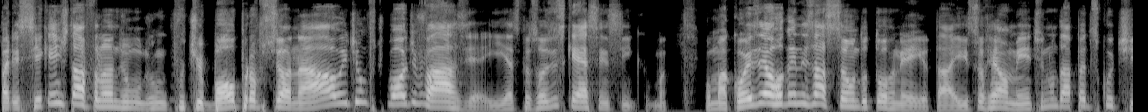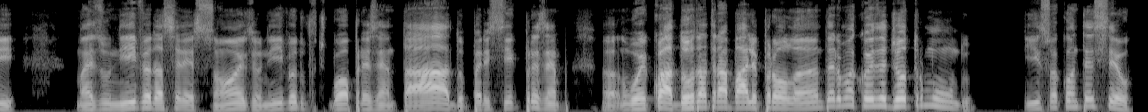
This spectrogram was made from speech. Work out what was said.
parecia que a gente estava falando de um, de um, futebol profissional e de um futebol de várzea. E as pessoas esquecem, assim, uma, uma coisa é a organização do torneio, tá? Isso realmente não dá para discutir. Mas o nível das seleções, o nível do futebol apresentado, parecia que, por exemplo, ah, o Equador dá trabalho para a Holanda era uma coisa de outro mundo. E isso aconteceu.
